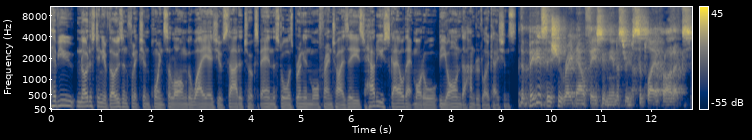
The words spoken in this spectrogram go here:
Have you noticed any of those inflection points along the way as you've started to expand the stores, bring in more franchisees? How do you scale that model beyond 100 locations? The biggest issue right now facing the industry is supply of products.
